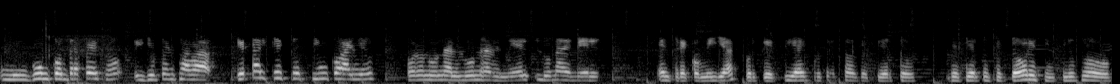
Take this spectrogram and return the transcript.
ningún contrapeso. Y yo pensaba, ¿qué tal que estos cinco años fueron una luna de miel, luna de miel entre comillas, porque sí hay protestas de ciertos, de ciertos sectores, incluso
